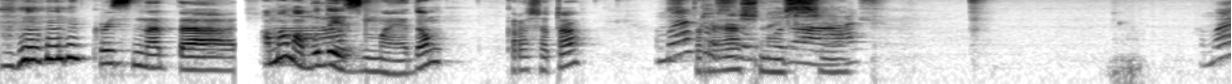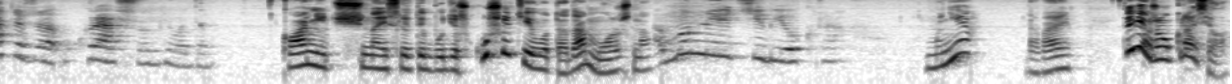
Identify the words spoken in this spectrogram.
Вкуснота. А мама буде з медом. Красота. А же сила. А мы это же украшу медом. Конечно, если ты будешь кушать его, тогда можно. А можно я тебе украшу? Мне? Давай. Да я уже украсила.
